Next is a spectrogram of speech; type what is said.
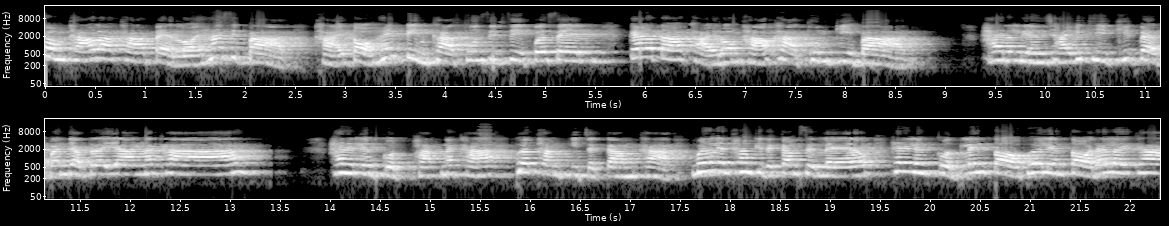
รองเท้าราคา 850 บาท ขายต่อให้ปิ่นขาดทุน 14%แก้วตาขายรองเท้าขาดทุนกี่บาท ให้นักเรียนใช้วิธีคิดแบบบัญญัติตรยางค์นะคะ ให้นักเรียนกดพักนะคะ เพื่อทำกิจกรรมค่ะ เมื่อนักเรียนทำกิจกรรมเสร็จแล้ว ให้นักเรียนกดเล่นต่อเพื่อเรียนต่อได้เลยค่ะ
